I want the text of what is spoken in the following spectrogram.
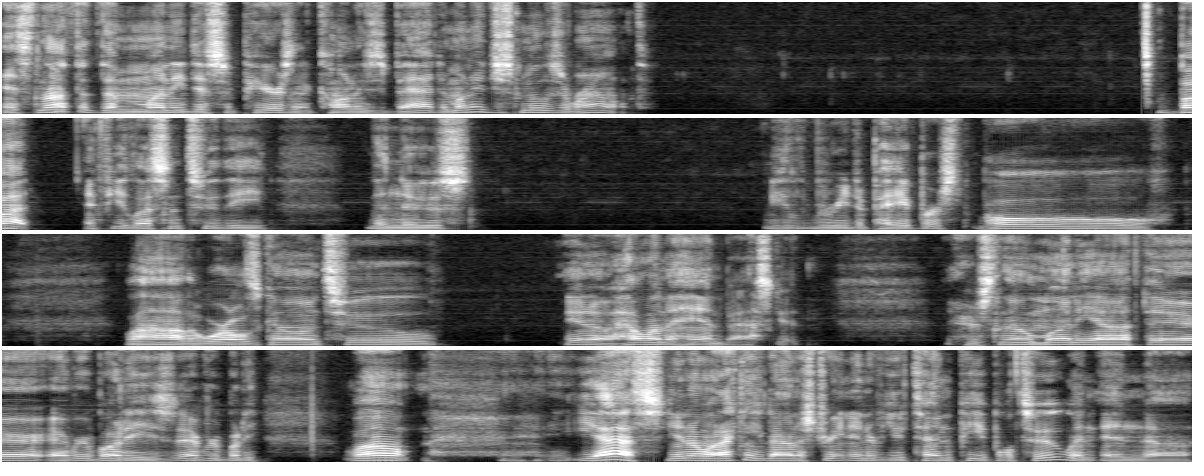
it's not that the money disappears and the economy is bad. The money just moves around. But if you listen to the the news, you read the papers. Oh, wow! The world's going to, you know, hell in a handbasket. There's no money out there. Everybody's everybody. Well, yes, you know? I can go down the street and interview ten people too, and and uh,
